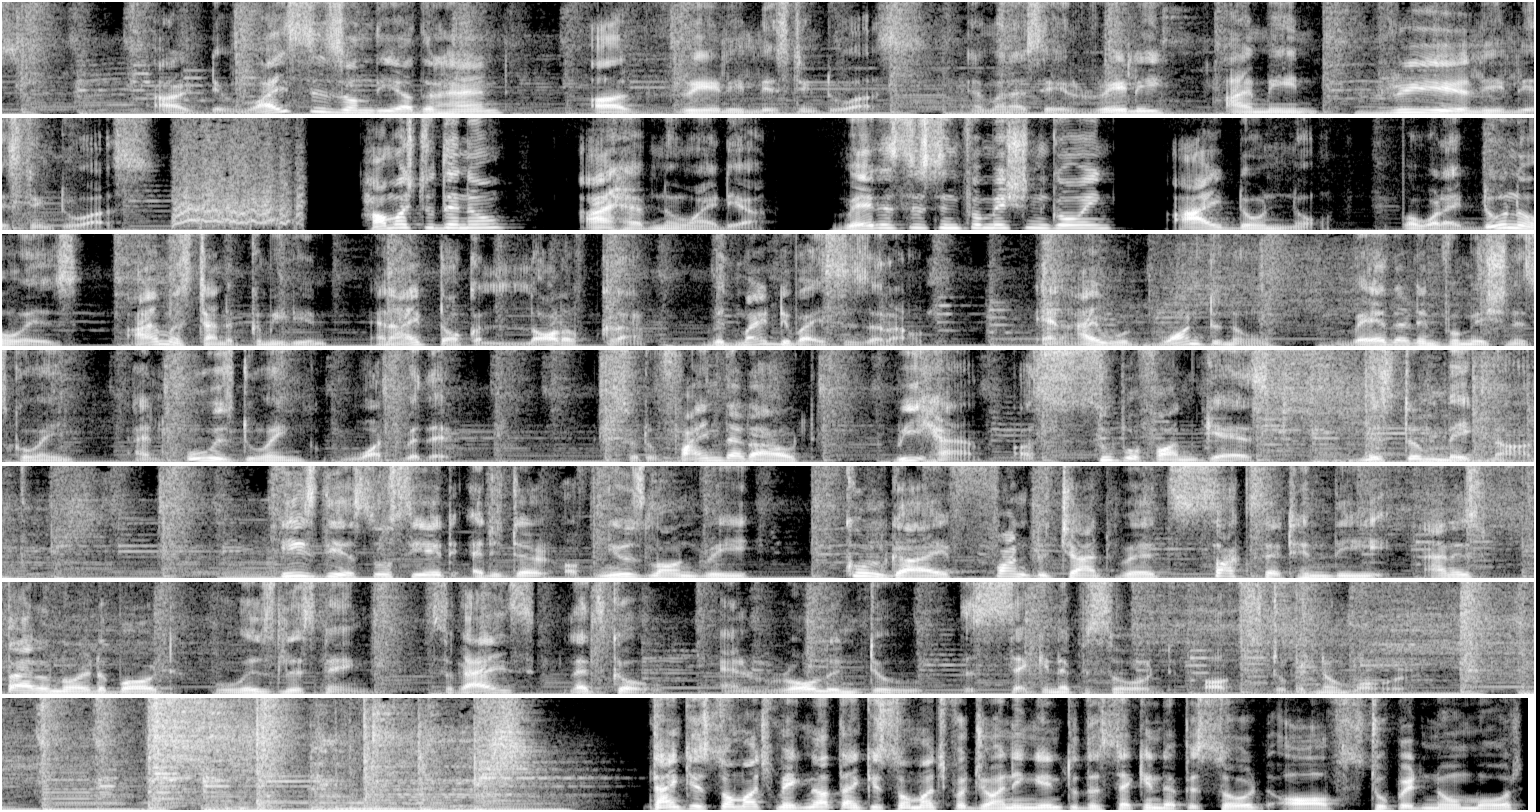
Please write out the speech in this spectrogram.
Our devices, on the other hand, are really listening to us. And when I say really, I mean really listening to us. How much do they know? I have no idea. Where is this information going? I don't know. But what I do know is I'm a stand up comedian and I talk a lot of crap with my devices around. And I would want to know where that information is going and who is doing what with it. So, to find that out, we have a super fun guest, Mr. Meghnad. He's the associate editor of Newslaundry, cool guy, fun to chat with, sucks at Hindi, and is paranoid about who is listening. So, guys, let's go and roll into the second episode of Stupid No More. Thank you so much, Meghnad. Thank you so much for joining in to the second episode of Stupid No More.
